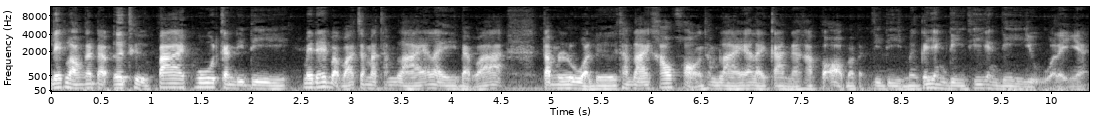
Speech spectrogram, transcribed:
เรียกร้องกันแบบเออถือป้ายพูดกันดีๆ ไม่ได้แบบว่าจะมาทำร้ายอะไรแบบว่าตำรวจหรือทำร้ายข้าวของทำร้ายอะไรกันนะครับ ก็ออกมาแบบดีๆ มันก็ยังดีที่ยังดีอยู่อะไรเงี้ย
